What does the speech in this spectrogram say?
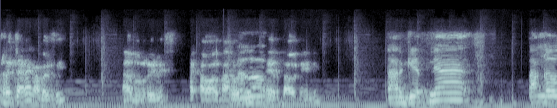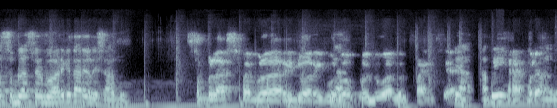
Rencana kapan sih? Album rilis awal tahun, Kalau akhir tahun ini? Targetnya tanggal 11 Februari kita rilis album. 11 Februari 2022 ya. Good Friends ya. Ya, tapi ya, udah.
